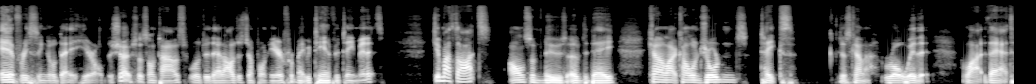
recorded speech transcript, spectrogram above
every single day here on the show. So sometimes we'll do that. I'll just jump on here for maybe 10, 15 minutes, give my thoughts on some news of the day, kind of like calling Jordan's takes. Just kind of roll with it like that.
